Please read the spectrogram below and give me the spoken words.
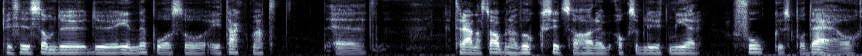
precis som du, du är inne på så i takt med att eh, tränarstaben har vuxit så har det också blivit mer fokus på det. Och,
